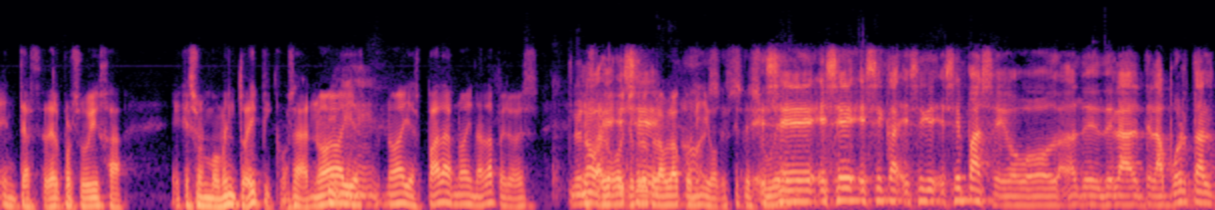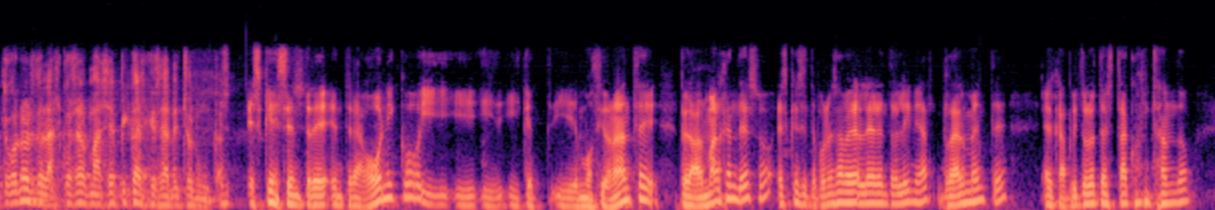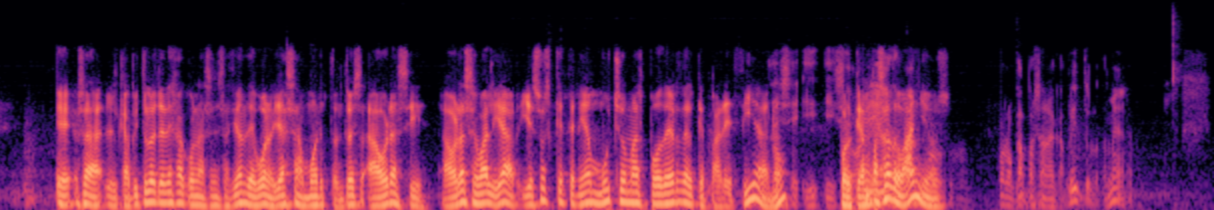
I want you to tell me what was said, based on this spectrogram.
interceder por su hija, eh, que es un momento épico. O sea, no hay, no hay espadas, no hay nada, pero es, No, es no, algo, ese- yo creo que lo he hablado con no, ese- que es que te sube. Ese, ese, ese, ese, paseo de, de la, de la puerta al trono es de las cosas más épicas que se han hecho nunca. Es, es que es entre, entre agónico y, y- y- y que, y emocionante, pero al margen de eso, es que si te pones a ver- leer entre líneas, realmente el capítulo te está contando, eh, o sea, el capítulo te deja con la sensación de, bueno, ya se ha muerto, entonces ahora sí, ahora se va a liar. Y eso es que tenía mucho más poder del que parecía, ¿no? Sí, y- y se Porque han pasado años. Por, por lo que ha pasado en el capítulo también.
